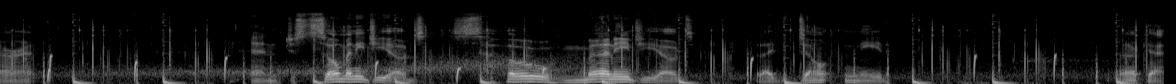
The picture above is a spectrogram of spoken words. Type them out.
Alright. And just so many geodes. So many geodes that I don't need. Okay.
